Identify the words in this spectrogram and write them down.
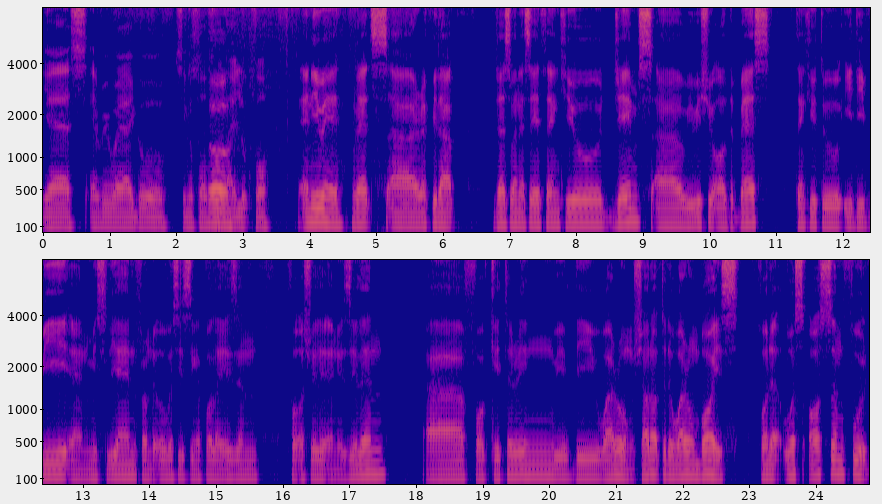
yes, everywhere I go, Singapore Oh. food I look for. Anyway, let's uh, wrap it up. Just want to say thank you, James. Uh, we wish you all the best. Thank you to EDB and Miss Lian from the Overseas Singapore Liaison for Australia and New Zealand uh, for catering with the Warung. Shout out to the Warung boys for the was awesome food.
